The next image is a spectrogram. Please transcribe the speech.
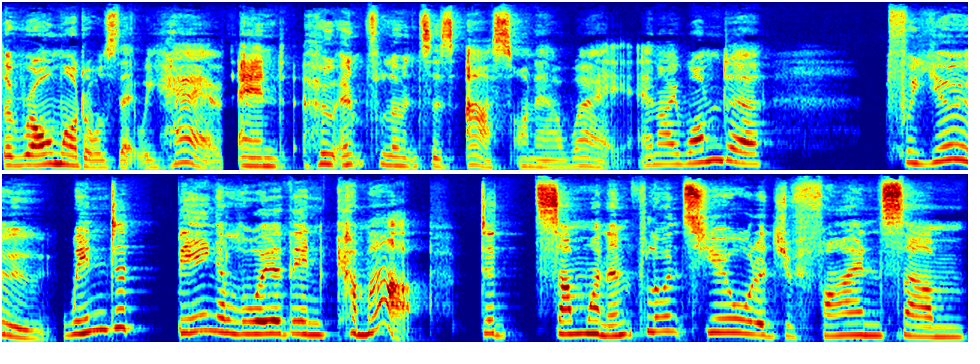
the role models that we have and who influences us on our way. And I wonder for you, when did being a lawyer then come up? Did someone influence you, or did you find some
